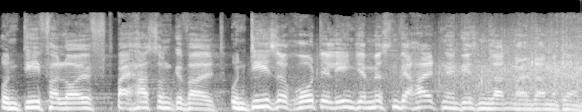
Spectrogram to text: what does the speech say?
und die verläuft bei Hass und Gewalt. Und diese rote Linie müssen wir halten in diesem Land, meine Damen und Herren.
